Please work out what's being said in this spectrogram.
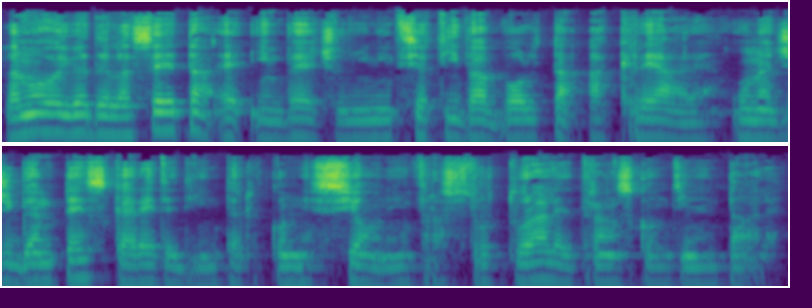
La nuova via della seta è invece un'iniziativa volta a creare una gigantesca rete di interconnessione infrastrutturale transcontinentale,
